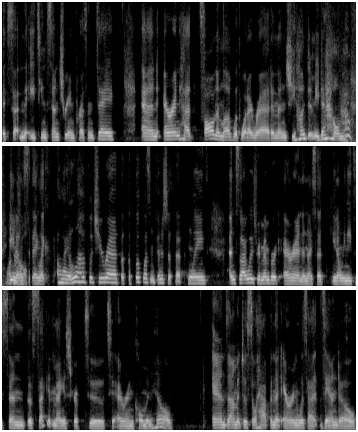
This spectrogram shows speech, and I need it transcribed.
It's set in the 18th century and present day. And Erin had fallen in love with what I read, and then she hunted me down, oh, you know, saying like, "Oh, I loved what you read, but the book wasn't finished at that point." And so I always remembered Erin, and I said, "You know, we need to send the second manuscript to to Erin Coleman Hill." And um, it just so happened that Erin was at Zando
